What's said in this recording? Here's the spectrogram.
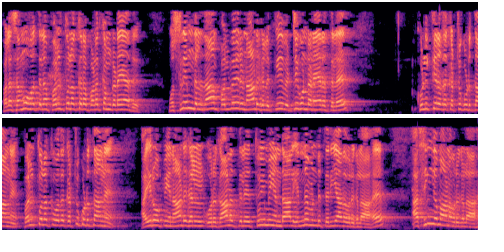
பல சமூகத்தில் பல் துளக்கிற பழக்கம் கிடையாது. முஸ்லிம்கள் தான் பல்வேறு நாடுகளுக்கு வெற்றி கொண்ட நேரத்தில் குளிக்கிறத கற்றுக் கொடுத்தாங்க. பல் துலக்குவதை கற்றுக் கொடுத்தாங்க. ஐரோப்பிய நாடுகள் ஒரு காலத்திலே தூய்மை என்றால் என்னவென்று தெரியாதவர்களாக அசிங்கமானவர்களாக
